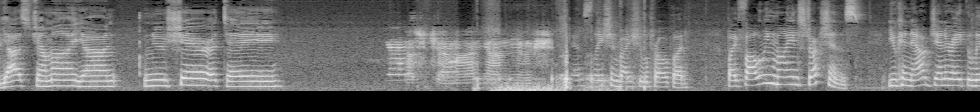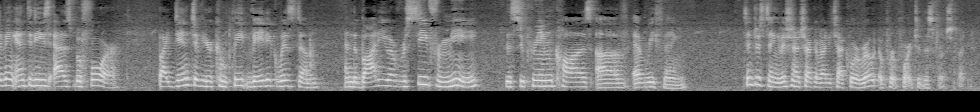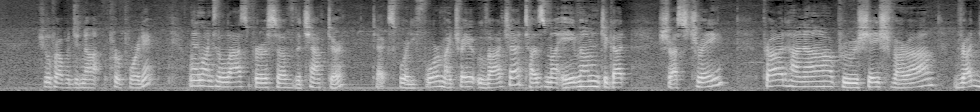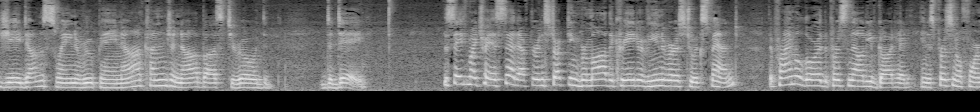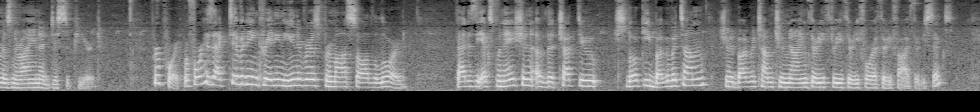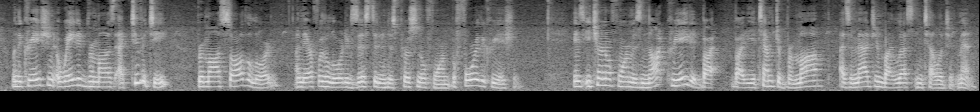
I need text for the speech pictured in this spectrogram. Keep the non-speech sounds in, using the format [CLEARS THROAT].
Yaschamaya Nusherate. Translation by Srila Prabhupada. By following my instructions, you can now generate the living entities as before, by dint of your complete Vedic wisdom and the body you have received from me, the supreme cause of everything. It's interesting, Vishvanath Chakravarti Thakur wrote a purport to this verse, but Srila Prabhupada did not purport it. I'm going to go on to the last verse of the chapter, text 44. Maitreya Uvacha, Tasma Evam Jagat Shastre, Pradhana Purusheshvara, Vrajyedam Swena Rupena, Kanjanabastiro Dade. The sage Maitreya said, after instructing Brahma, the creator of the universe, to expand, the primal Lord, the personality of Godhead, in his personal form as Narayana, disappeared. Purport Before his activity in creating the universe, Brahma saw the Lord. That is the explanation of the Chatu Sloki Bhagavatam, Srimad Bhagavatam 2 9, 33, 34, 35, 36. When the creation awaited Brahma's activity, Brahma saw the Lord, and therefore the Lord existed in his personal form before the creation. His eternal form is not created by, by the attempt of Brahma as imagined by less intelligent men.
